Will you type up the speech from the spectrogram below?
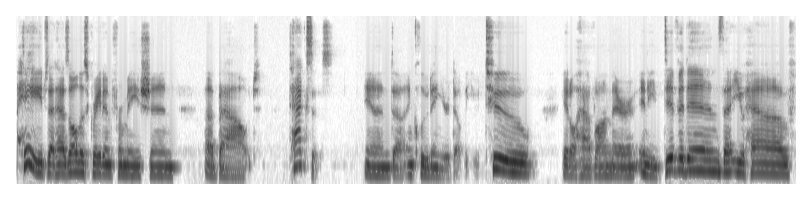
page that has all this great information about taxes and uh, including your W 2. It'll have on there any dividends that you have,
